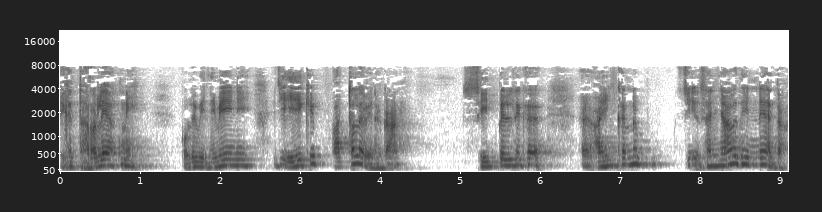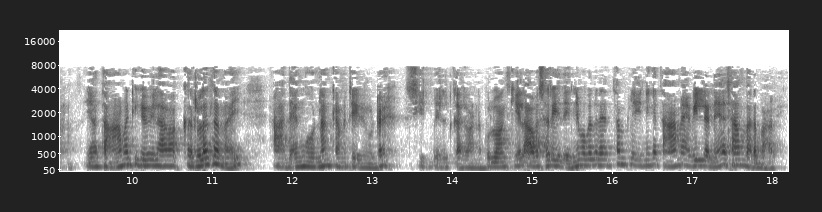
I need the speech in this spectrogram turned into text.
ඒක තරලයක් නේ. පොළවේ නෙවෙයිනේ. ඉතින් ඒකේ පట్టල වෙනකන් සීට් බෙල්ට් එක අයින් කරන සංඥාව දෙන්නේ නැහැ තාම. එයා තාම ටික වෙලාවක් කරලා තමයි ආ දැන් ඕනනම් කැමති කෙනෙකුට සීට් බෙල්ට් ගලවන්න පුළුවන් කියලා අවසරය දෙන්නේ. මොකද නැත්තම් ප්ලේන් එක තාම ඇවිල්ලා නැහැ සම්බර භාවයකට.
